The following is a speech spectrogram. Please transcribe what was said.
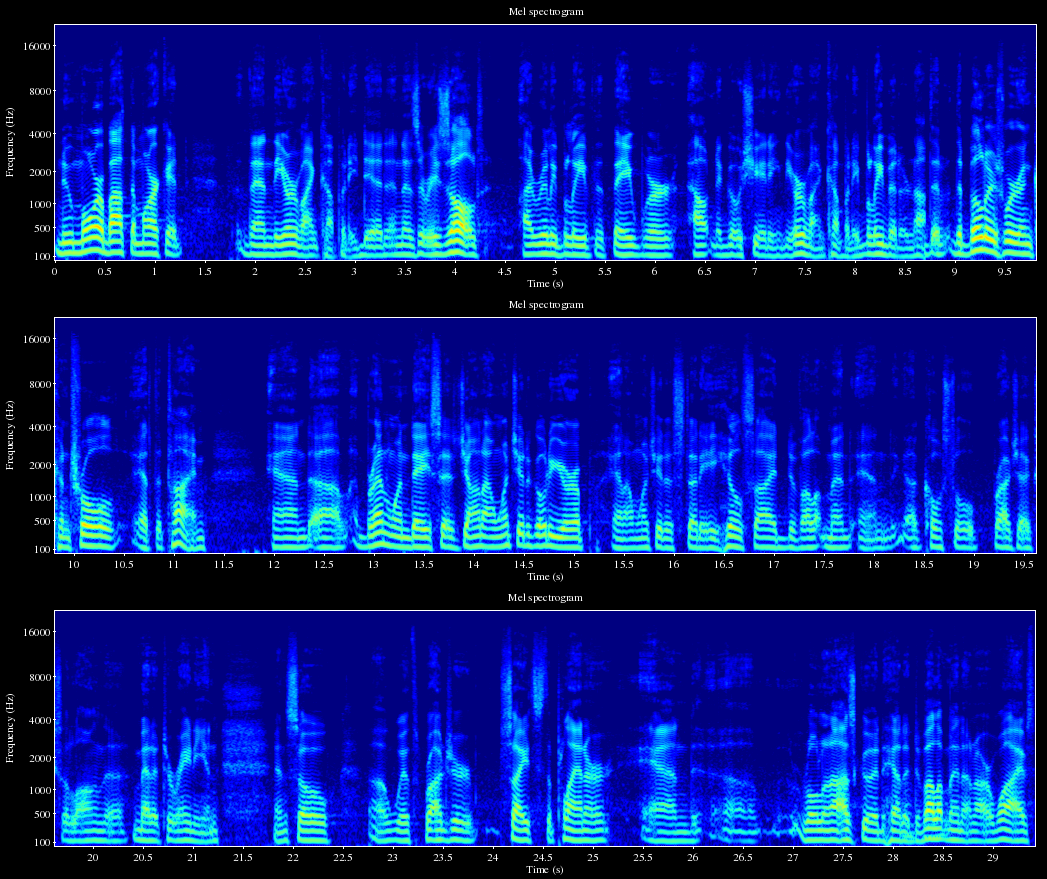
knew more about the market than the Irvine Company did. And as a result, I really believe that they were out negotiating the Irvine Company, believe it or not. The, the builders were in control at the time. And uh, Bren one day says, John, I want you to go to Europe and I want you to study hillside development and uh, coastal projects along the Mediterranean. And so, uh, with Roger Seitz, the planner, and uh, Roland Osgood, head of development, and our wives,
